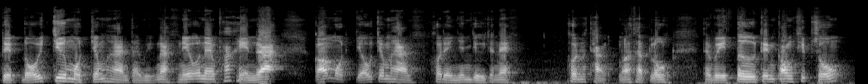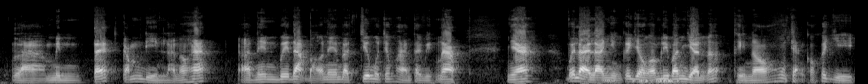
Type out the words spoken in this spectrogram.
tuyệt đối chưa một chấm hàn tại Việt Nam. Nếu anh em phát hiện ra có một dấu chấm hàn khôi để nhân dự cho anh em. Khôi nói thẳng nói thật luôn. Tại vì từ trên con ship xuống là mình test cắm điện là nó hát. À, nên với đảm bảo anh em là chưa một chấm hàn tại Việt Nam nhá. Với lại là những cái dòng âm ly banh dần á thì nó không chẳng có cái gì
